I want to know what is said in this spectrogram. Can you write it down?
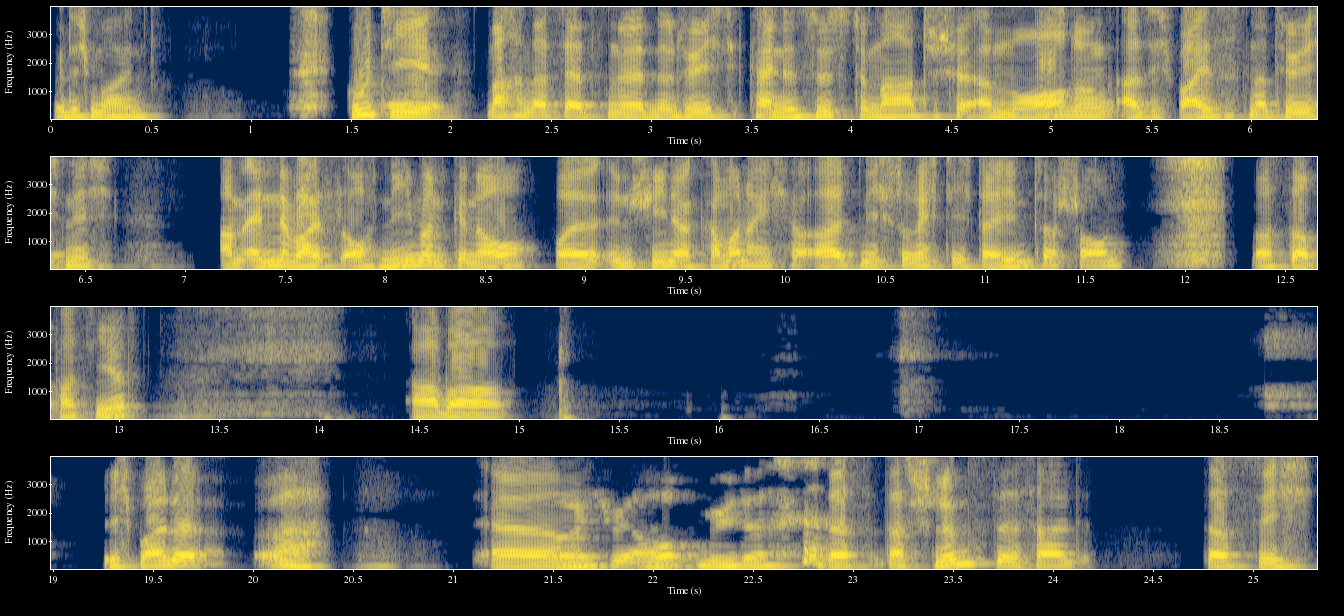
würde ich meinen. Gut, die machen das jetzt natürlich keine systematische Ermordung, also ich weiß es natürlich nicht. Am Ende weiß es auch niemand genau, weil in China kann man halt nicht so richtig dahinter schauen, was da passiert. Aber Ich meine, ah, ähm, oh, ich wäre auch müde. das, das Schlimmste ist halt, dass sich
